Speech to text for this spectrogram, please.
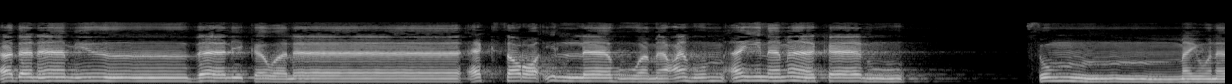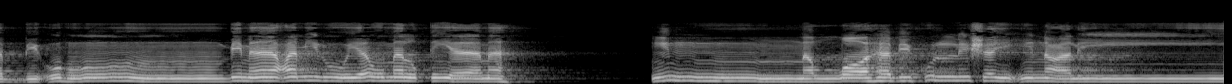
أَدْنَىٰ مِن ذَٰلِكَ وَلَا أَكْثَرَ إِلَّا هُوَ مَعَهُمْ أَيْنَ مَا كَانُوا ۖ. ثُمَّ يُنَبِّئُهُم بِمَا عَمِلُوا يَوْمَ الْقِيَامَةِ ۚ. إِنَّ اللَّهَ بِكُلِّ شَيْءٍ عَلِيمٌ.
